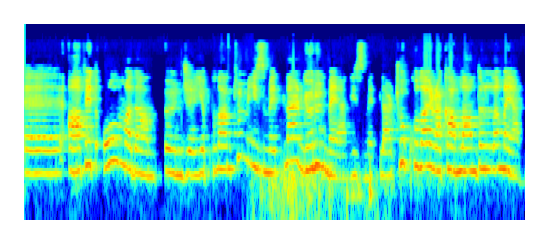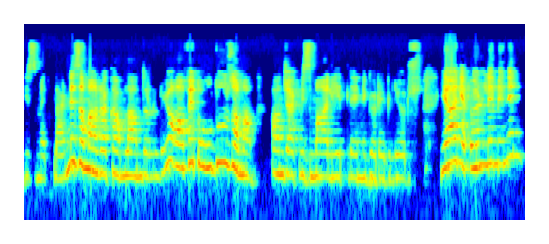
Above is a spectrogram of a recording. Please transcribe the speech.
e, afet olmadan önce yapılan tüm hizmetler görünmeyen hizmetler, çok kolay rakamlandırılamayan hizmetler. Ne zaman rakamlandırılıyor? Afet olduğu zaman ancak biz maliyetlerini görebiliyoruz. Yani önlemenin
